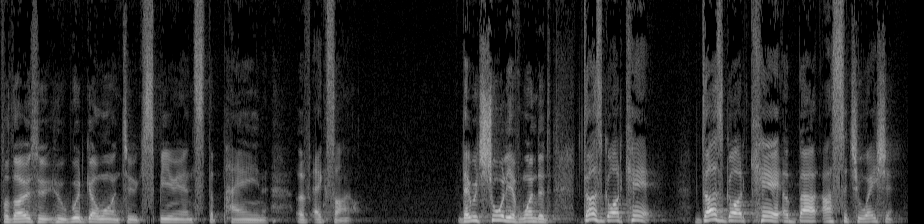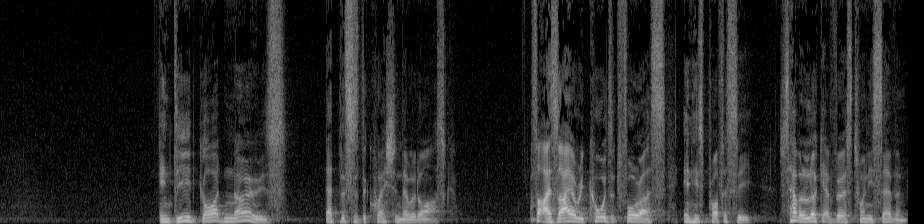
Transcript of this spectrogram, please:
for those who, who would go on to experience the pain of exile. They would surely have wondered Does God care? Does God care about our situation? Indeed, God knows that this is the question they would ask. So Isaiah records it for us in his prophecy. Just have a look at verse 27.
